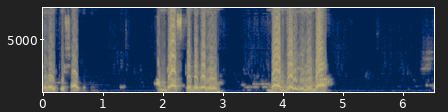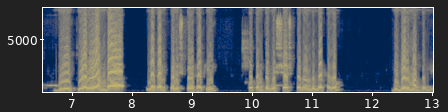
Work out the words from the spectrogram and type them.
সবাইকে স্বাগতম। আমরা আজকে বার্জার ইনোভা। দিয়ে কীভাবে আমরা লেখার পলিশ করে থাকি, প্রথম থেকে শেষ পর্যন্ত দেখাবো ভিডিওর মাধ্যমে।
